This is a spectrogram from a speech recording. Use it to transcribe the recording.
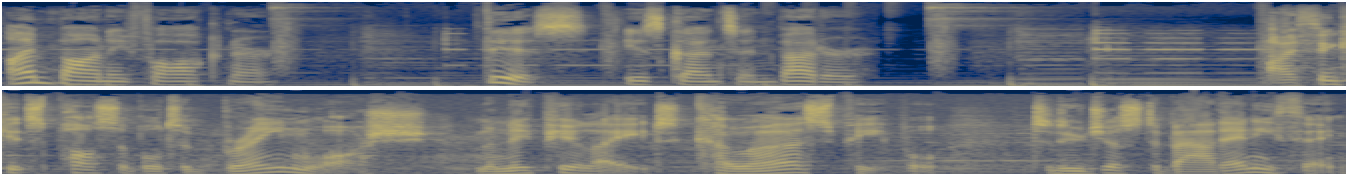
I'm Bonnie Faulkner. This is Guns and Butter. I think it's possible to brainwash, manipulate, coerce people to do just about anything.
